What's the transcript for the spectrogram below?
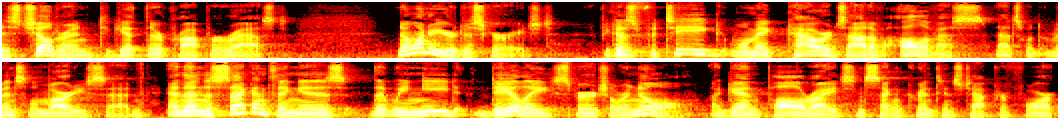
his children, to get their proper rest. No wonder you're discouraged, because fatigue will make cowards out of all of us. That's what Vince Lombardi said. And then the second thing is that we need daily spiritual renewal. Again, Paul writes in 2 Corinthians chapter 4,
